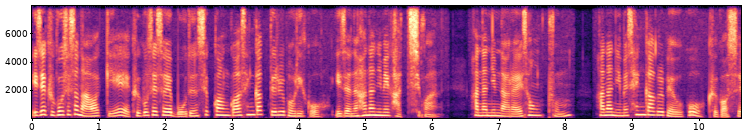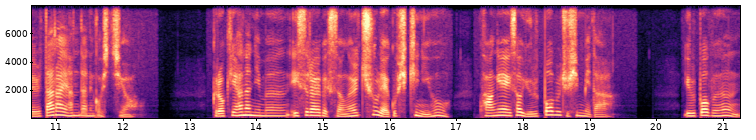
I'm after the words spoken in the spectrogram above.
이제 그곳에서 나왔기에 그곳에서의 모든 습관과 생각들을 버리고 이제는 하나님의 가치관, 하나님 나라의 성품, 하나님의 생각을 배우고 그것을 따라야 한다는 것이지요. 그렇게 하나님은 이스라엘 백성을 출애굽시킨 이후 광야에서 율법을 주십니다. 율법은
